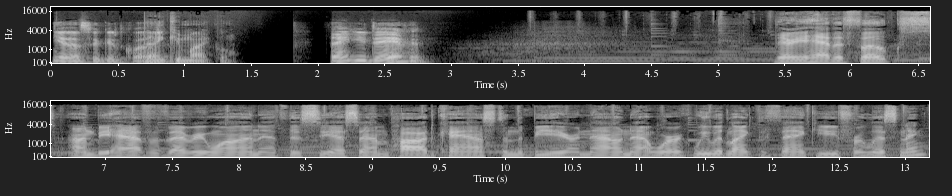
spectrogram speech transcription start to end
Yeah, that's a good quote. Thank you, Michael. Thank you, David. There you have it, folks. On behalf of everyone at the CSM podcast and the Be Here Now network, we would like to thank you for listening.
